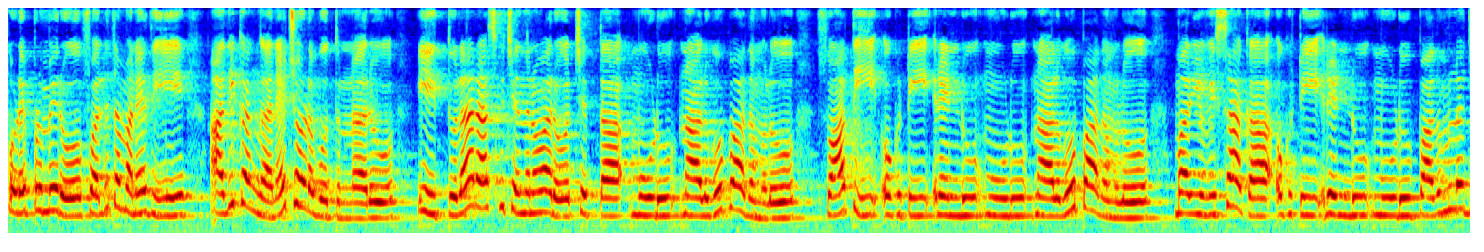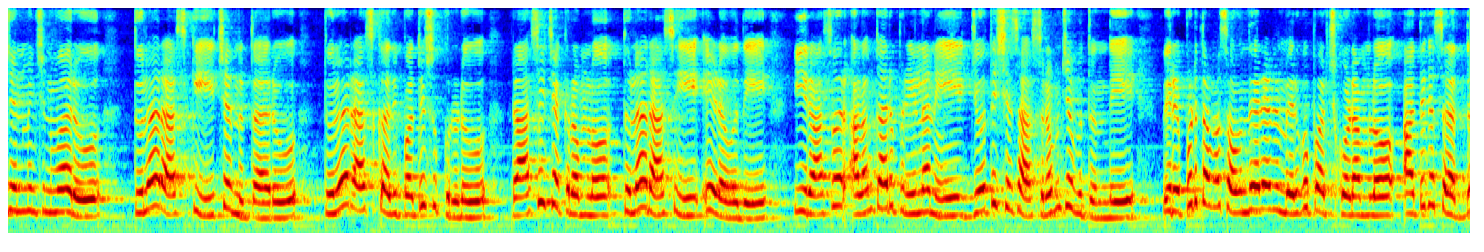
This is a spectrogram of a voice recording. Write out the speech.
కూడా ఇప్పుడు మీరు ఫలితం అనేది అధికంగానే చూడబోతున్నారు. ఈ తులారాశికి చెందినవారు చిత్త మూడు నాలుగు పాదములు స్వాతి ఒకటి రెండు మూడు నాలుగు పాదములు మరియు విశాఖ ఒకటి రెండు మూడు పాదములో జన్మించిన వారు తులారాశికి చెందుతారు. తులారాశికి అధిపతి శుక్రుడు. రాశి చక్రంలో తులారాశి ఏడవది. ఈ రాశివారు అలంకార ప్రియులని జ్యోతిష శాస్త్రం చెబుతుంది. వీరెప్పుడు తమ సౌందర్యాన్ని మెరుగుపరచుకోవడంలో అధిక శ్రద్ధ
